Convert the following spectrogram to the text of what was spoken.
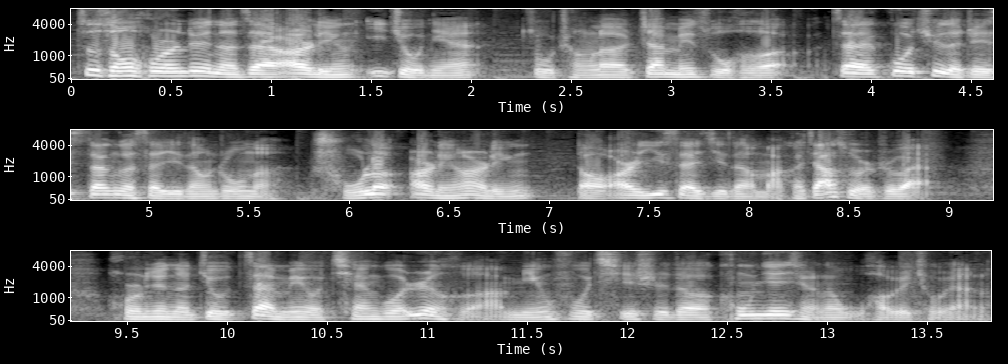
自从湖人队呢在2019年组成了詹美组合，在过去的这三个赛季当中呢，除了2020到21赛季的马克加索尔之外，湖人队呢就再没有签过任何啊名副其实的空间型的五号位球员了。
